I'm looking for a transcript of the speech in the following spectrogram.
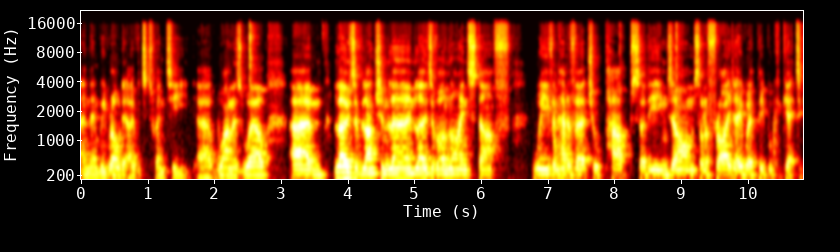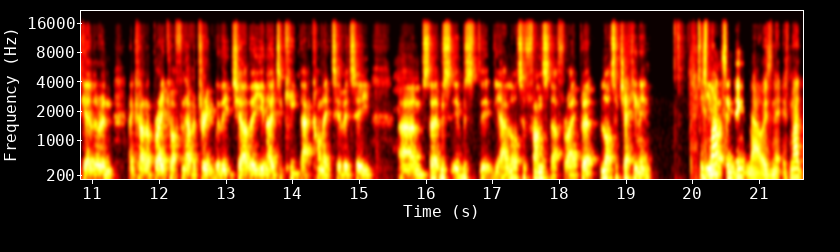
and then we rolled it over to 21 as well um, loads of lunch and learn loads of online stuff we even had a virtual pub, so the Eames Arms on a Friday where people could get together and, and kind of break off and have a drink with each other, you know, to keep that connectivity. Um, so it was, it was, yeah, lots of fun stuff, right? But lots of checking in. It's you mad know, to think, think now, isn't it? It's mad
